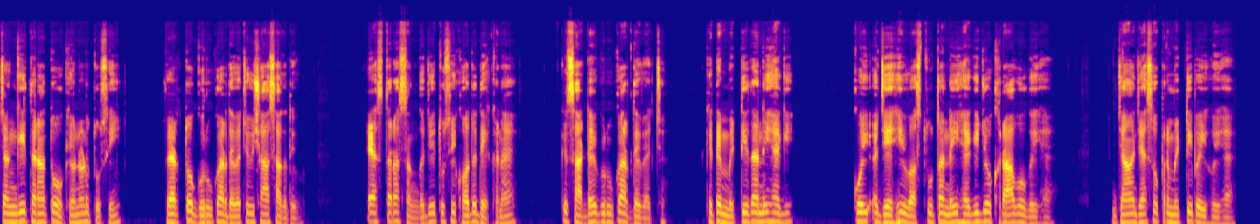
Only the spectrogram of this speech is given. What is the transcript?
ਚੰਗੀ ਤਰ੍ਹਾਂ ਧੋ ਕੇ ਉਹਨਾਂ ਨੂੰ ਤੁਸੀਂ ਫਿਰ ਤੋਂ ਗੁਰੂ ਘਰ ਦੇ ਵਿੱਚ ਵਿਛਾ ਸਕਦੇ ਹੋ। ਇਸ ਤਰ੍ਹਾਂ ਸੰਗਤ ਜੀ, ਤੁਸੀਂ ਖੁਦ ਦੇਖਣਾ ਹੈ ਕਿ ਸਾਡੇ ਗੁਰੂ ਘਰ ਦੇ ਵਿੱਚ ਕਿਤੇ ਮਿੱਟੀ ਤਾਂ ਨਹੀਂ ਹੈਗੀ? ਕੋਈ ਅਜਿਹੀ ਵਸਤੂ ਤਾਂ ਨਹੀਂ ਹੈਗੀ ਜੋ ਖਰਾਬ ਹੋ ਗਈ ਹੈ, ਜਾਂ ਜਿਸ ਉੱਪਰ ਮਿੱਟੀ ਪਈ ਹੋਈ ਹੈ।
